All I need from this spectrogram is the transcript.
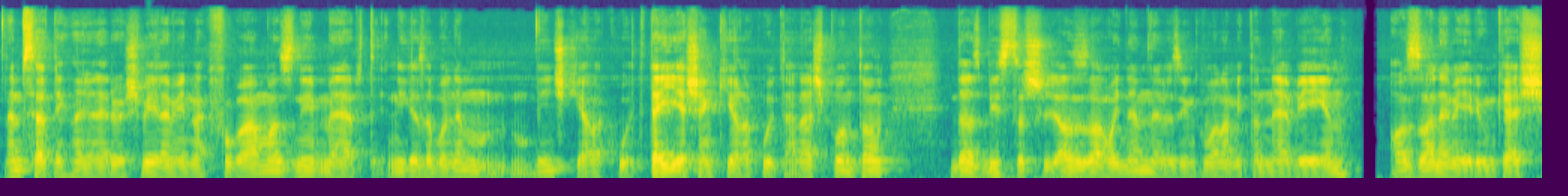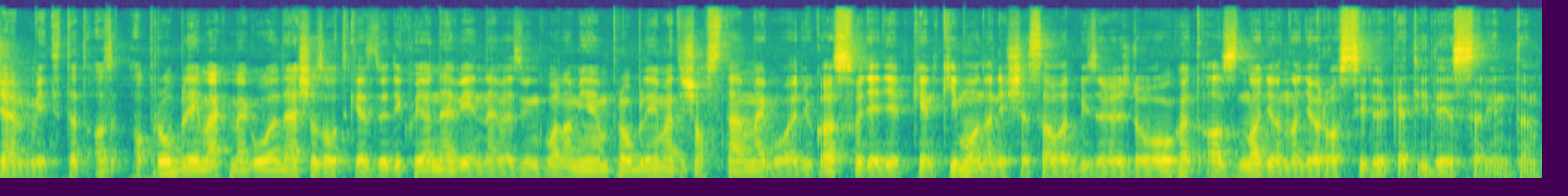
nem szeretnék nagyon erős véleményt megfogalmazni, mert igazából nem nincs kialakult, teljesen kialakult álláspontom, de az biztos, hogy azzal, hogy nem nevezünk valamit a nevén, azzal nem érünk el semmit. Tehát az, a problémák megoldás az ott kezdődik, hogy a nevén nevezünk valamilyen problémát, és aztán megoldjuk azt, hogy egyébként kimondani se szabad bizonyos dolgokat, az nagyon-nagyon rossz időket idéz szerintem.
